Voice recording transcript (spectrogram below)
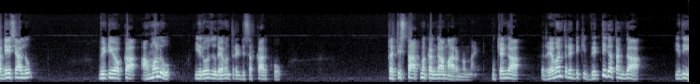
ఆదేశాలు వీటి యొక్క అమలు ఈరోజు రేవంత్ రెడ్డి సర్కార్కు ప్రతిష్టాత్మకంగా మారనున్నాయి. ముఖ్యంగా రేవంత్ రెడ్డికి వ్యక్తిగతంగా ఇది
